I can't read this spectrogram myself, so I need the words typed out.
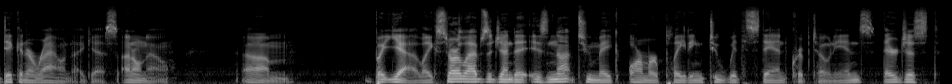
dicking around, I guess. I don't know. Um, but yeah, like Star Labs' agenda is not to make armor plating to withstand Kryptonians. They're just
